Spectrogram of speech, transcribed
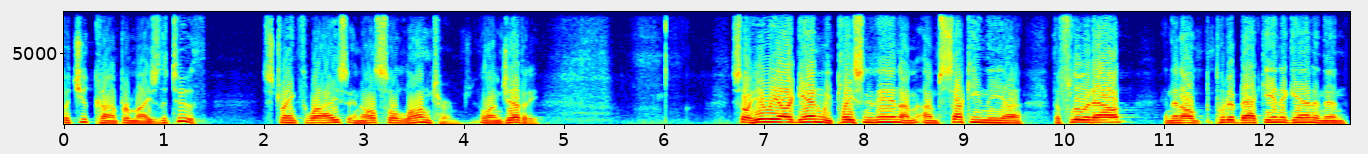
But you compromise the tooth strength-wise and also long-term, longevity. So here we are again, we placing it in, I'm, I'm sucking the, uh, the fluid out, and then I'll put it back in again, and then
